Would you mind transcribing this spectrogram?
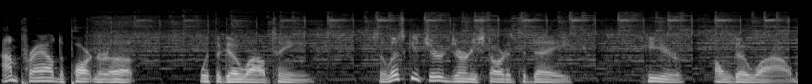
I'm proud to partner up with the Go Wild team. So let's get your journey started today here on Go Wild.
